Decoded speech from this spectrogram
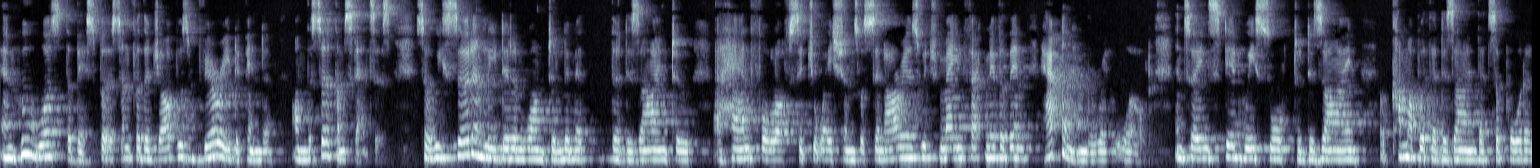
And who was the best person for the job was very dependent on the circumstances. So, we certainly didn't want to limit the design to a handful of situations or scenarios which may in fact never then happen in the real world. And so instead we sought to design or come up with a design that supported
